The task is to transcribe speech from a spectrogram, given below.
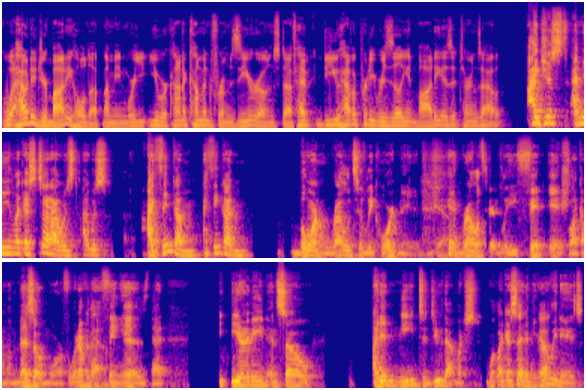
Well, how did your body hold up? I mean, were you, you were kind of coming from zero and stuff. Have do you have a pretty resilient body as it turns out? I just I mean, like I said, I was I was I think I'm I think I'm born relatively coordinated Yeah. and relatively fit-ish. Like I'm a mesomorph or whatever that Yeah. thing is that you know what I mean? And so I didn't need to do that much. Well, Like I said, in the Yeah. early days,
